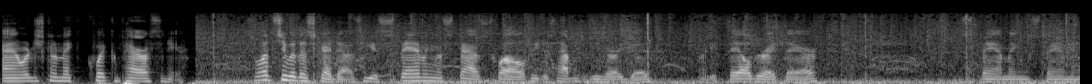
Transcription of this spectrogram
and we're just gonna make a quick comparison here. So let's see what this guy does. He is spamming the SPAS-12. He just happens to be very good. He failed right there. Spamming, spamming,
